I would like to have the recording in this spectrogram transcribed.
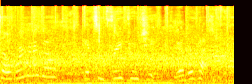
So we're gonna go get some free poutine. We have our passport.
